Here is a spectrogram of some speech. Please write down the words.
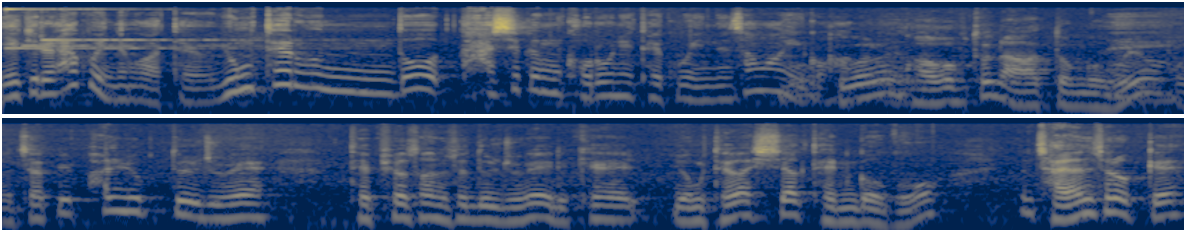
얘기를 하고 있는 것 같아요. 용태론도 다시금 거론이 되고 있는 상황인 것 같고요. 그거는 과거부터 나왔던 거고요. 네. 어차피 86들 중에 대표 선수들 중에 이렇게 용태가 시작된 거고 자연스럽게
